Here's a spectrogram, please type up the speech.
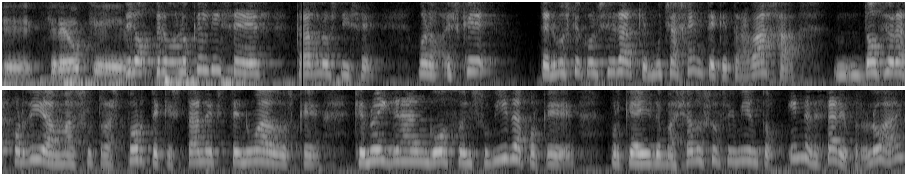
eh, creo que... Pero, pero lo que él dice es, Carlos dice, bueno, es que tenemos que considerar que mucha gente que trabaja 12 horas por día más su transporte, que están extenuados, que, que no hay gran gozo en su vida porque, porque hay demasiado sufrimiento, innecesario, pero lo hay,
